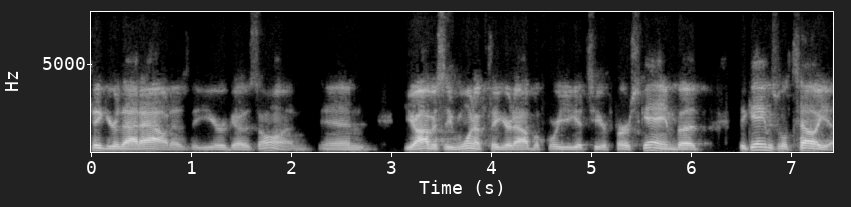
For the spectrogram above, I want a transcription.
figure that out as the year goes on. And you obviously want to figure it out before you get to your first game, but the games will tell you,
